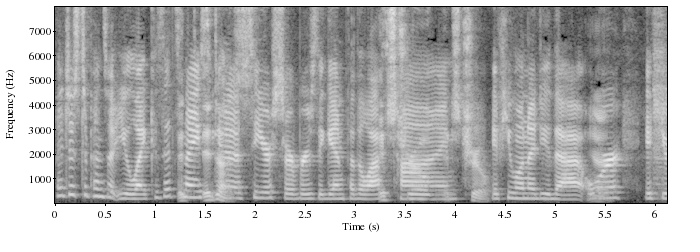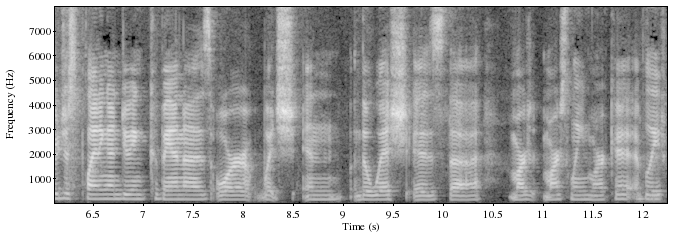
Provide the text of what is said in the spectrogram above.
yeah it just depends what you like because it's nice it to see your servers again for the last It's true, time it's true. if you want to do that Yeah. or if you're just planning on doing cabanas or which in the wish is the Mar- Marceline Market, Mm-hmm. I believe.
